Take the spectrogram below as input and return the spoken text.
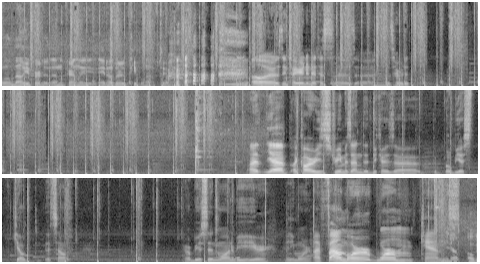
Well, now you've heard it, and apparently eight other people have too. oh, the entire internet has has, uh, has heard it. Uh, yeah, Akari's stream has ended because uh, the OBS killed itself. OBS didn't want to be here anymore. I found more worm cans. Yeah, OB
